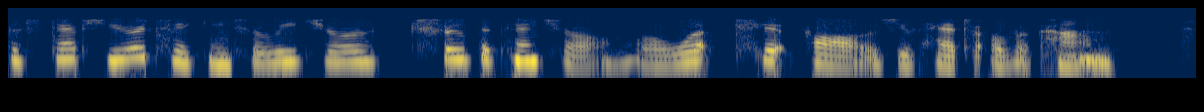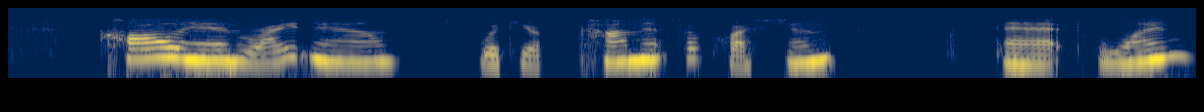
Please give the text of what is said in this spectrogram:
the steps you're taking to reach your true potential or what pitfalls you've had to overcome. Call in right now with your comments or questions at 1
